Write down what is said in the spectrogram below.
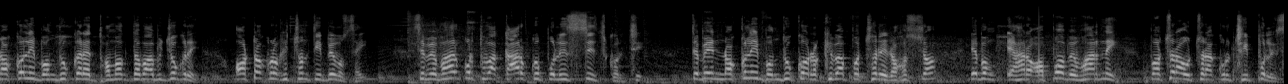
ନକଲି ବନ୍ଧୁକରେ ଧମକ ଦେବା ଅଭିଯୋଗରେ ଅଟକ ରଖିଛନ୍ତି ବ୍ୟବସାୟୀ ସେ ବ୍ୟବହାର କରୁଥିବା କାର୍କୁ ପୋଲିସ ସିଜ୍ କରିଛି ତେବେ ନକଲି ବନ୍ଧୁକ ରଖିବା ପଛରେ ରହସ୍ୟ ଏବଂ ଏହାର ଅପବ୍ୟବହାର ନେଇ ପଚରା ଉଚରା କରୁଛି ପୋଲିସ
